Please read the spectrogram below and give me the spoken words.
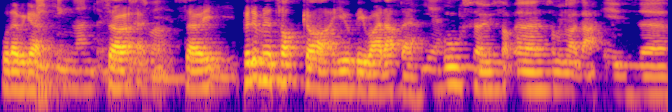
Well, there we go. Beating Lando So, Norris as well. so he, put him in a top car, he would be right up there. Yeah. Also, some, uh, something like that is. Uh,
